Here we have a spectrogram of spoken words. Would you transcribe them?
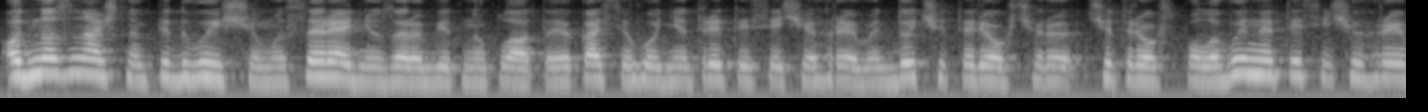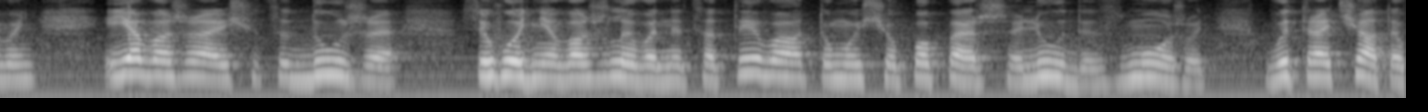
Однозначно підвищуємо середню заробітну плату, яка сьогодні 3 тисячі гривень, до 4-4,5 тисячі гривень. І я вважаю, що це дуже сьогодні важлива ініціатива, тому що, по-перше, люди зможуть витрачати,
